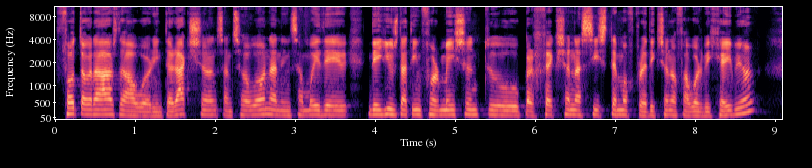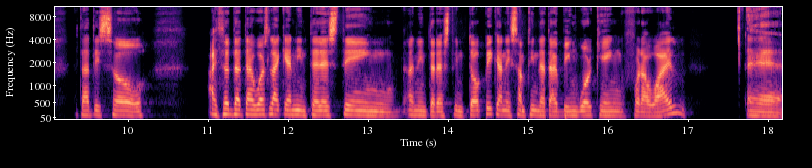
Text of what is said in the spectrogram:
photographs our interactions and so on and in some way they they use that information to perfection a system of prediction of our behavior. That is so I thought that that was like an interesting, an interesting topic, and it's something that I've been working for a while. Uh,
